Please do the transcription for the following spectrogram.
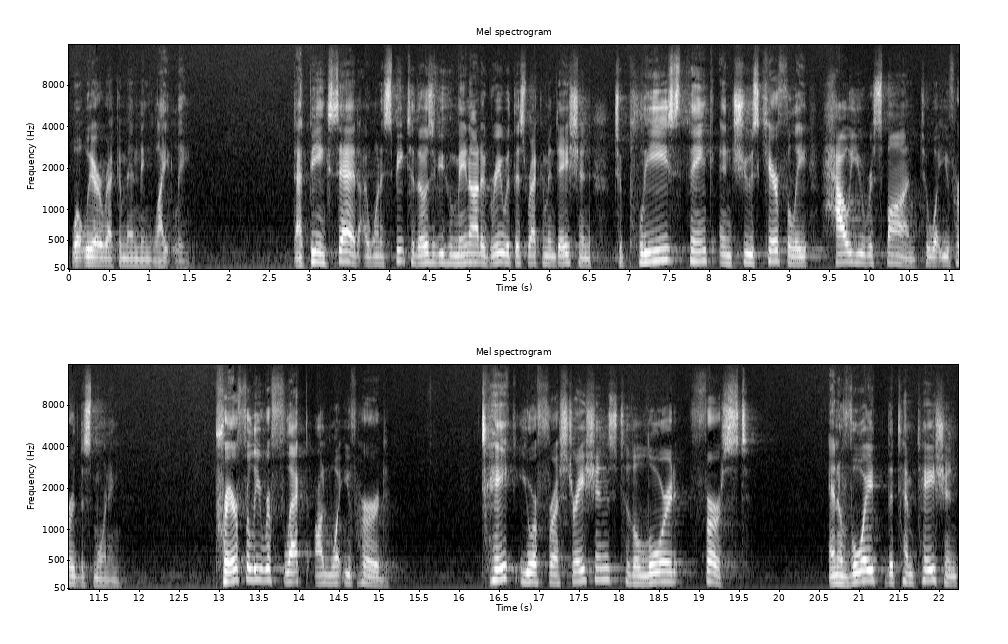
what we are recommending lightly. That being said, I want to speak to those of you who may not agree with this recommendation to please think and choose carefully how you respond to what you've heard this morning. Prayerfully reflect on what you've heard. Take your frustrations to the Lord first and avoid the temptation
